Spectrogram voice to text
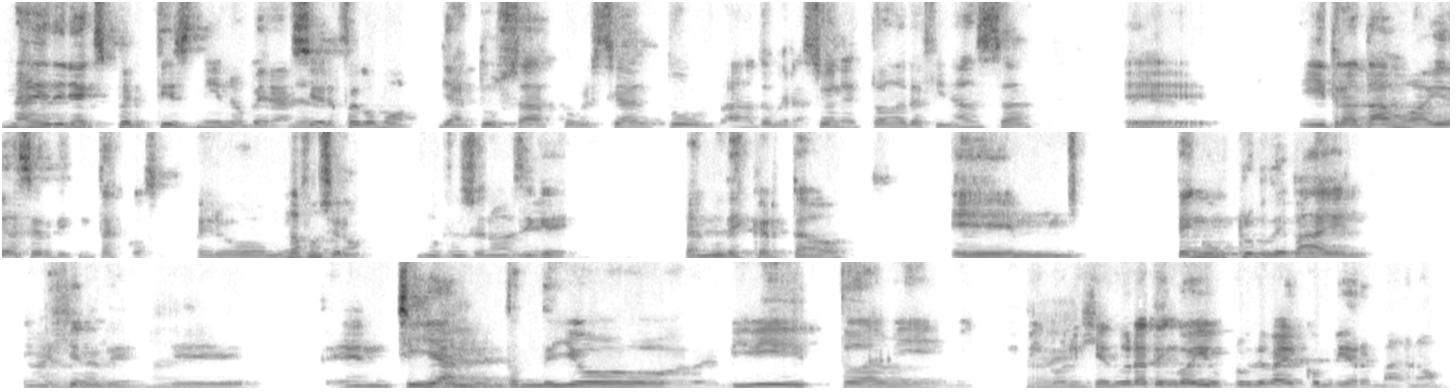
nadie tenía expertise ni en operaciones. Fue como, ya, tú sabes comercial, tú de operaciones, tú de finanzas, eh, y tratamos ahí de hacer distintas cosas, pero no funcionó, no funcionó, así que también descartado. Em, tengo un club de pádel, imagínate, eh, en Chillán, donde yo viví toda mi, mi colegiatura, tengo ahí un club de pádel con mi hermano.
